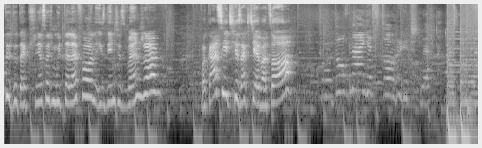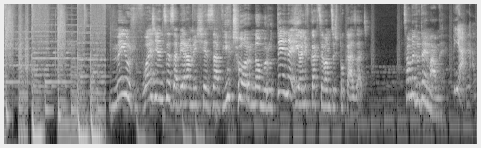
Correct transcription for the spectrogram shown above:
ty tutaj przyniosłeś mój telefon i zdjęcie z wężem? Wakacje ci się zachciewa, co? Cudowne, historyczne. My już w łazience zabieramy się za wieczorną rutynę i Oliwka chce wam coś pokazać. Co my tutaj mamy? Piana.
